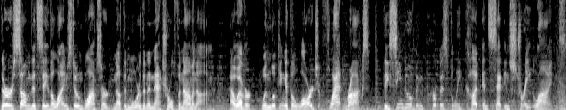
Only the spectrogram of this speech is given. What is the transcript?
There are some that say the limestone blocks are nothing more than a natural phenomenon. However, when looking at the large, flat rocks, they seem to have been purposefully cut and set in straight lines.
